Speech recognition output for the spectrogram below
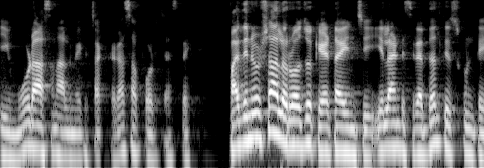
ఈ మూడు ఆసనాలు మీకు చక్కగా సపోర్ట్ చేస్తాయి. పది నిమిషాలు రోజు కేటాయించి ఇలాంటి శ్రద్ధలు తీసుకుంటే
